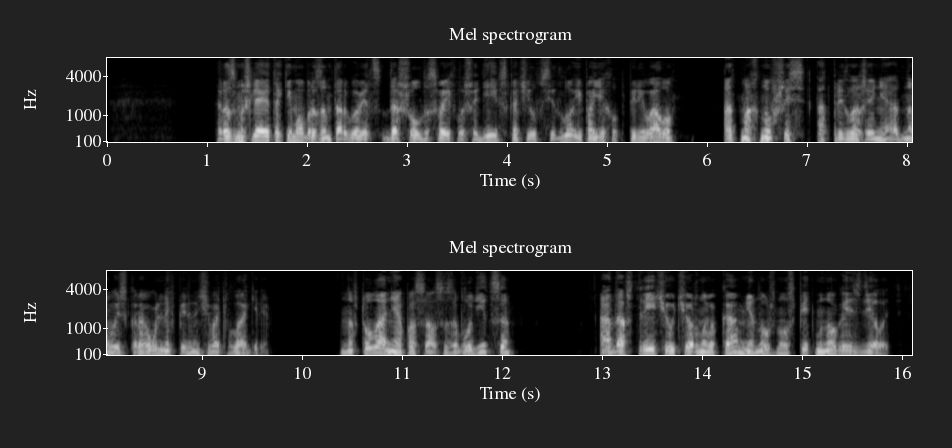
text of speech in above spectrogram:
Размышляя таким образом, торговец дошел до своих лошадей, вскочил в седло и поехал к перевалу, отмахнувшись от предложения одного из караульных переночевать в лагере. Нафтула не опасался заблудиться, а до встречи у черного камня нужно успеть многое сделать.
